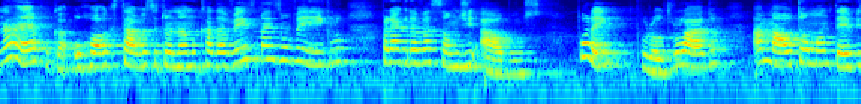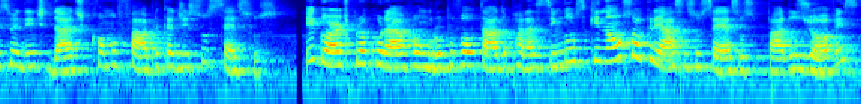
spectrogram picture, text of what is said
Na época, o rock estava se tornando cada vez mais um veículo para a gravação de álbuns. Porém, por outro lado, a Malton manteve sua identidade como fábrica de sucessos. E Gord procurava um grupo voltado para singles que não só criassem sucessos para os jovens,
